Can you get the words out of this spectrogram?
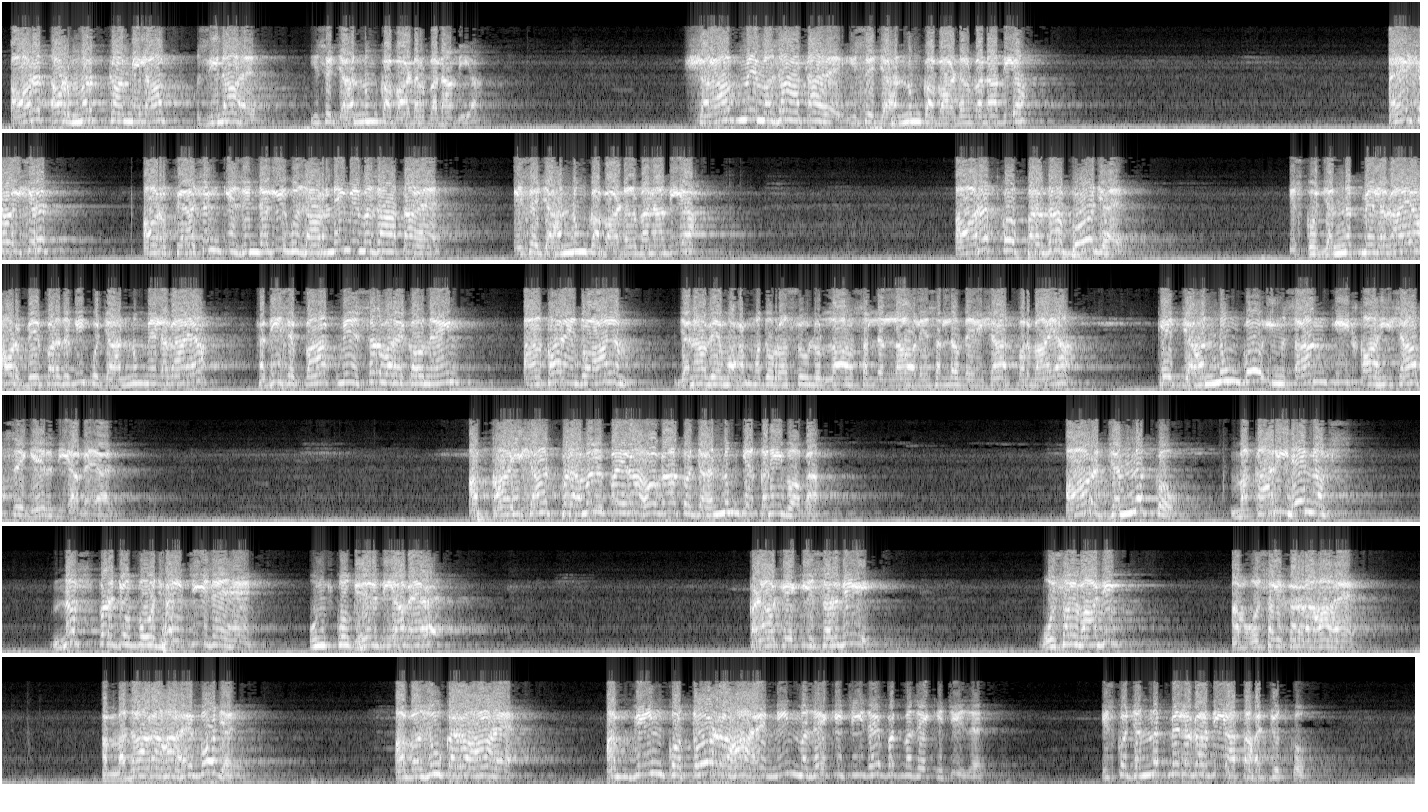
عورت اور مرد کا ملاپ زنا ہے، اسے جہنم کا بارڈر بنا دیا۔ شراب میں مزہ آتا ہے، اسے جہنم کا بارڈر بنا دیا۔ ایش و عشرت اور فیشن کی زندگی گزارنے میں مزہ آتا ہے۔ اسے جہنم کا بارڈر بنا دیا۔ عورت کو پردہ بوجھ ہے۔ اس کو جنت میں لگایا اور بے پردگی کو جہنم میں لگایا۔ حدیث پاک میں سرور کونین، آقا دو عالم، جناب محمد الرسول اللہ صلی اللہ علیہ وسلم نے ارشاد فرمایا کہ جہنم کو انسان کی خواہشات سے گھیر دیا گیا ہے۔ اب خواہشات پر عمل پیرا ہوگا تو جہنم کے قریب ہوگا۔ اور جنت کو مکاری ہے نفس۔ نفس پر جو بوجھل چیزیں ہیں، ان کو گھیر دیا گیا ہے۔ کڑاکے کی سردی، غسل واجب۔ اب غسل کر رہا ہے۔ اب مزہ رہا ہے، بوجھ ہے۔ اب وضو کر رہا ہے۔ اب دین کو توڑ رہا ہے۔ نیند مزے کی چیز ہے، بد مزے کی چیز ہے۔ اس کو جنت میں لگا دیا تحجد کو۔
